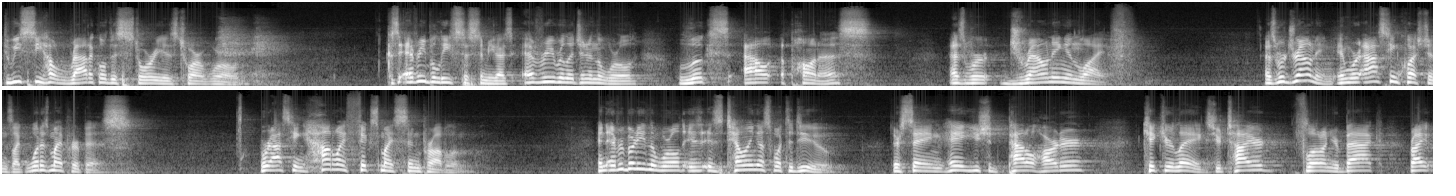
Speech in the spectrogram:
do we see how radical this story is to our world? Because every belief system, you guys, every religion in the world looks out upon us as we're drowning in life. As we're drowning and we're asking questions like, What is my purpose? We're asking, How do I fix my sin problem? And everybody in the world is, is telling us what to do. They're saying, hey, you should paddle harder, kick your legs. You're tired, float on your back, right?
